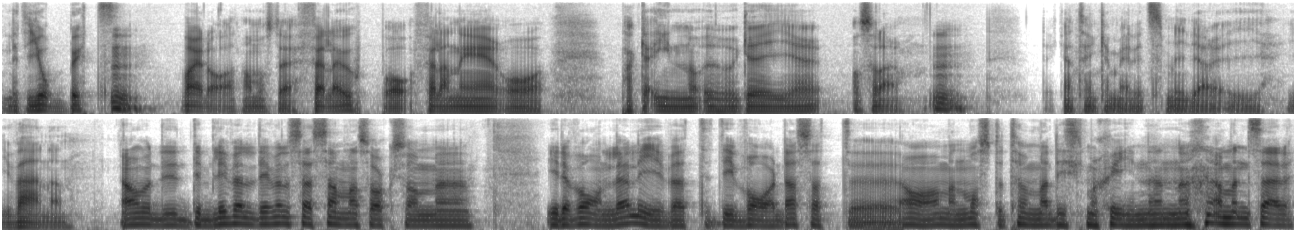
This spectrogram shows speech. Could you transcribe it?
lite jobbigt mm. varje dag. Att man måste fälla upp och fälla ner och packa in och ur grejer och sådär. Mm. Det kan jag tänka mig lite smidigare i, i vanen. Ja, det, det blir väl, det är väl samma sak som eh, i det vanliga livet, det är vardags att eh, ja, man måste tömma diskmaskinen. ja, men så här,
